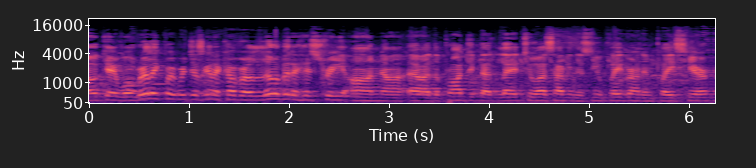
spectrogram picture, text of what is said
Okay, well, really quick, we're just going to cover a little bit of history on uh, uh, the project that led to us having this new playground in place here.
